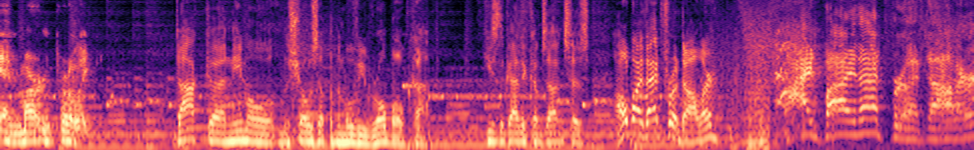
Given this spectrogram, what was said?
and Martin Perlich. Doc uh, Nemo shows up in the movie RoboCop. He's the guy that comes out and says, I'll buy that for a dollar. I'd buy that for a dollar.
